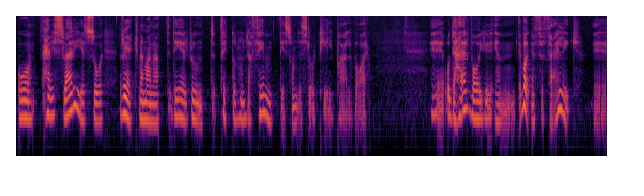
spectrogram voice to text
Och här i Sverige så räknar man att det är runt 1350 som det slår till på allvar. Eh, och det här var ju en, det var en förfärlig eh,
